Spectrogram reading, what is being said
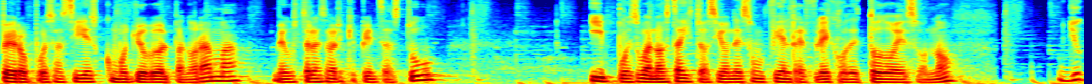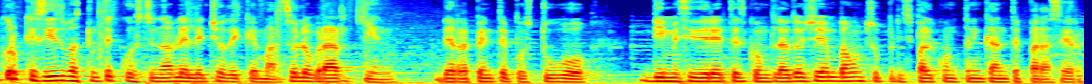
pero pues así es como yo veo el panorama. Me gustaría saber qué piensas tú. Y pues bueno, esta situación es un fiel reflejo de todo eso, ¿no? Yo creo que sí es bastante cuestionable el hecho de que Marcelo Obrar, quien de repente pues tuvo dimes y diretes con Claudio Sheinbaum, su principal contrincante para ser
